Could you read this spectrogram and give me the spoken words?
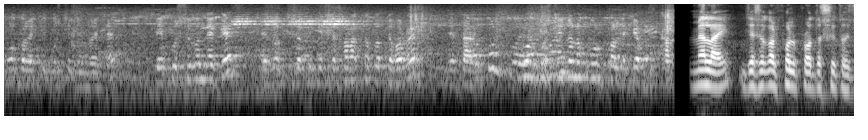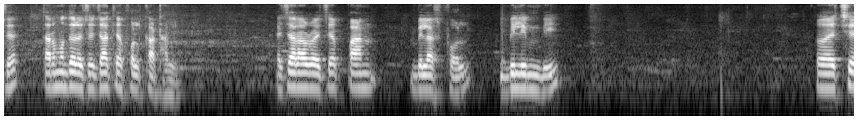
কোন ফলে কী পুষ্টিগুণ রয়েছে। সেই পুষ্টিগুণ দেখে একজন কৃষক কিন্তু সে শনাক্ত করতে পারবে যে তার কোন পুষ্টির জন্য কোন ফল লিখে মেলায় যে সকল ফল প্রদর্শিত হয়েছে, তার মধ্যে রয়েছে জাতীয় ফল কাঁঠাল। এছাড়াও রয়েছে পান বিলাস ফল, বিলিম্বি, রয়েছে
